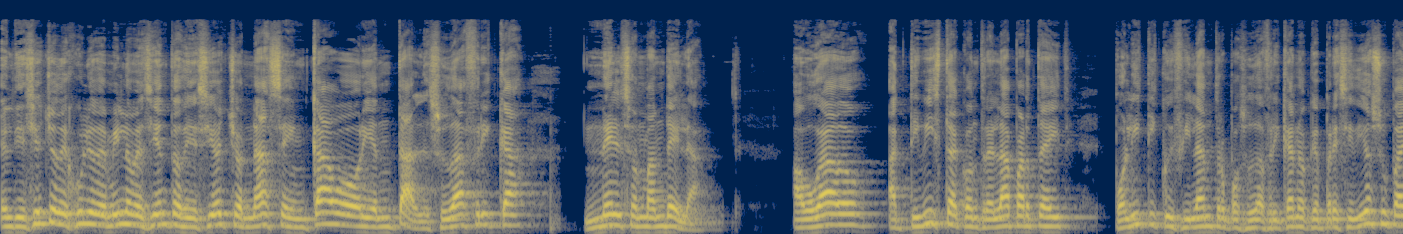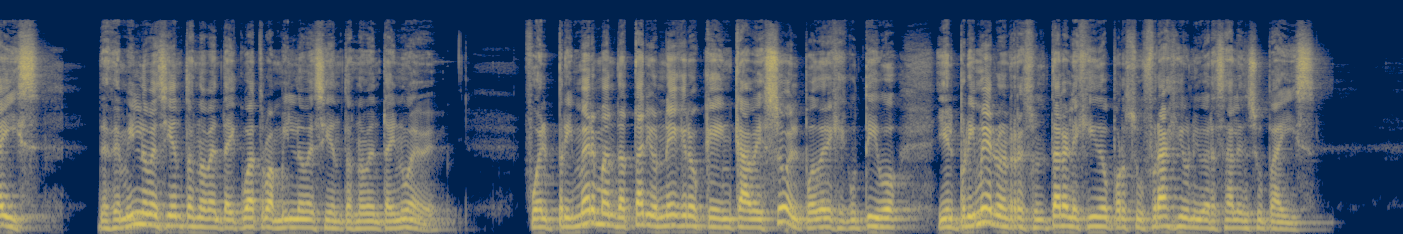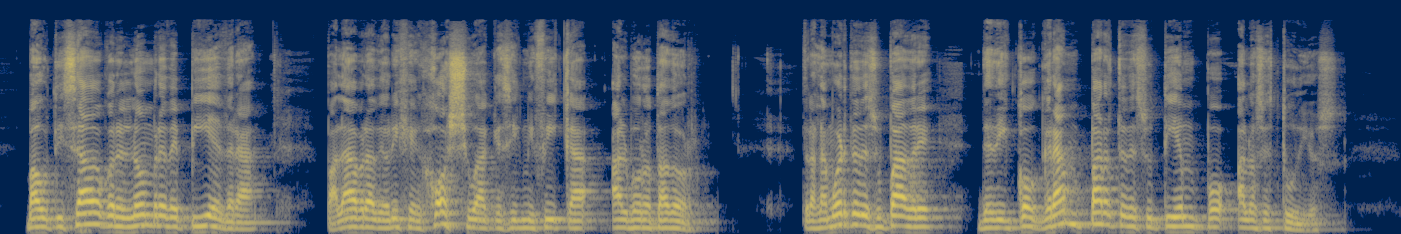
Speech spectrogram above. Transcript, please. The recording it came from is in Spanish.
El 18 de julio de 1918 nace en Cabo Oriental, Sudáfrica, Nelson Mandela, abogado, activista contra el apartheid, político y filántropo sudafricano que presidió su país desde 1994 a 1999. Fue el primer mandatario negro que encabezó el Poder Ejecutivo y el primero en resultar elegido por sufragio universal en su país bautizado con el nombre de Piedra, palabra de origen Joshua que significa alborotador. Tras la muerte de su padre, dedicó gran parte de su tiempo a los estudios.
